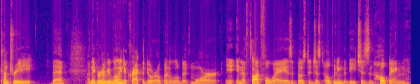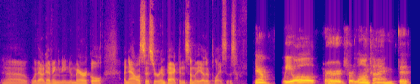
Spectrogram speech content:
country that I think we're going to be willing to crack the door open a little bit more in a thoughtful way as opposed to just opening the beaches and hoping uh, without having any numerical analysis or impact in some of the other places. Yeah. We all heard for a long time that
